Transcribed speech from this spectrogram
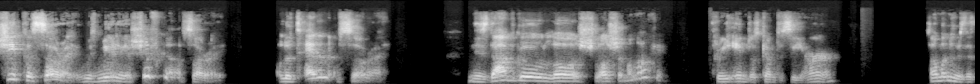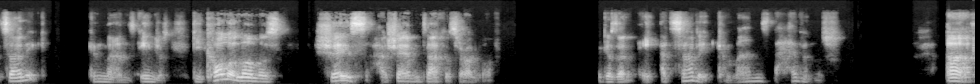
Shifcha Sarai, who was merely a Shifcha of Sarai, a lieutenant of Sarai. Nizdavgu lo shlosha malachim. Three angels come to see her. Someone who's a tzaddik commands angels. Kikola lomas Shes Hashem Tachas Raglov. Because an, a tzaddik commands the heavens. Ach,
